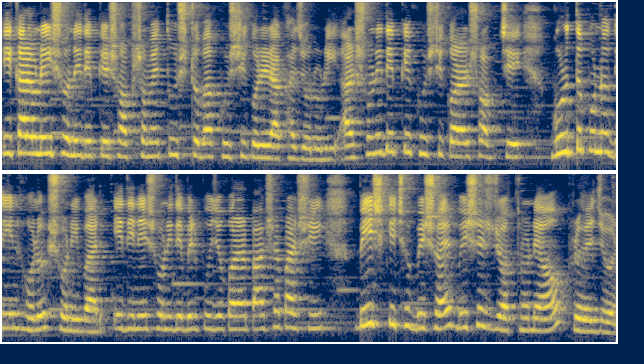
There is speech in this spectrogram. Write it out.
এই কারণেই শনিদেবকে সবসময় তুষ্ট বা খুশি করে রাখা জরুরি। আর শনিদেবকে খুশি করার সবচেয়ে গুরুত্বপূর্ণ দিন হলো শনিবার। এদিনে শনিদেবের পুজো করার পাশাপাশি বেশ কিছু বিষয়ে বিশেষ যত্ন নেওয়াও প্রয়োজন।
